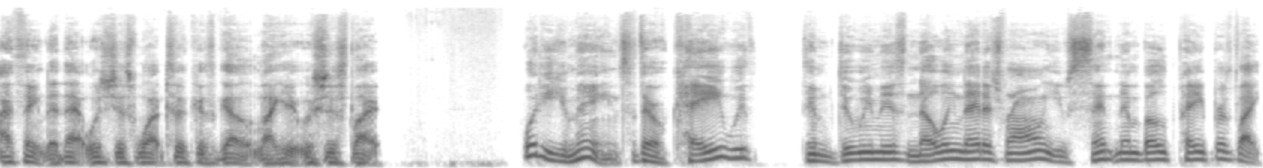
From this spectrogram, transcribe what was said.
I think that that was just what took his goat. Like it was just like, what do you mean? So they're okay with them doing this, knowing that it's wrong? You sent them both papers. Like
